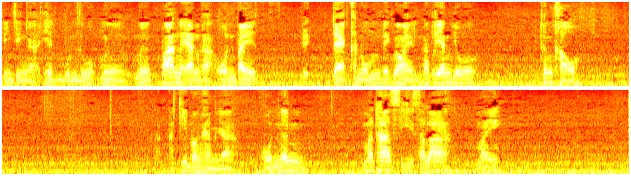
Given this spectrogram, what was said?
จริงๆอะเฮ็ดบุญรู้มือมือบ้านแอนก็โอนไปแจกขนมเด็กหน่อย นักเรียนอยู่ทึงเขา อาทิตย์บางหันก็โอนเงิน มาท่าสีสาราไม่ท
